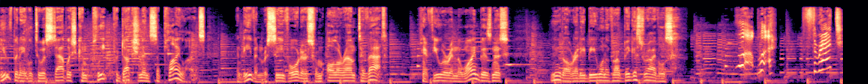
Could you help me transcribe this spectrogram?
you've been able to establish complete production and supply lines, and even receive orders from all around Teyvat. If you were in the wine business, you'd already be one of our biggest rivals. What? what? Threat?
